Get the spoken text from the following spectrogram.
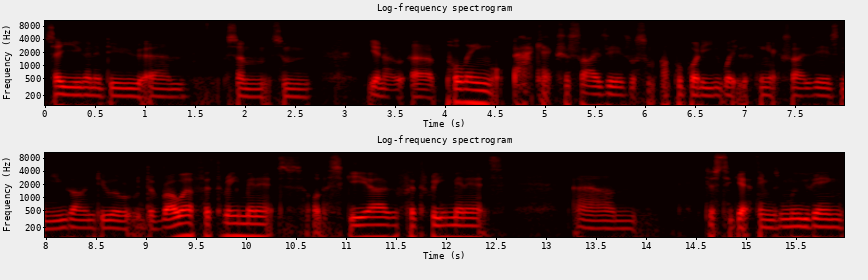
say you're going to do um, some some you know uh, pulling or back exercises or some upper body weightlifting exercises and you go and do a, the rower for three minutes or the skier for three minutes um, just to get things moving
